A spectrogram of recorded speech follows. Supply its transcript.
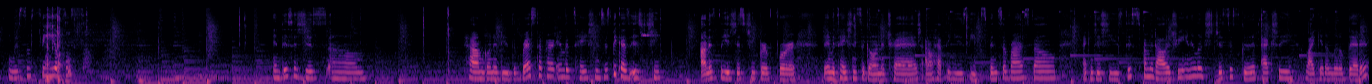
with some seals and this is just um, how I'm to do the rest of her invitations just because it's cheap. Honestly, it's just cheaper for the invitations to go in the trash. I don't have to use the expensive rhinestone. I can just use this from the Dollar Tree and it looks just as good. Actually like it a little better.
